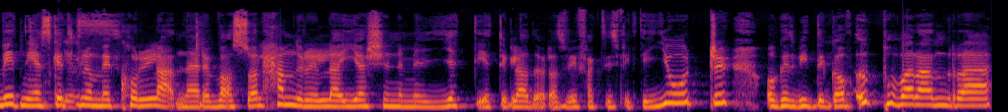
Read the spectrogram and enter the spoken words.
Vet ni, jag ska yes. till och med kolla när det var så. Alhamdulillah, jag känner mig jätte, jätteglad över att vi faktiskt fick det gjort. Och att vi inte gav upp på varandra.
